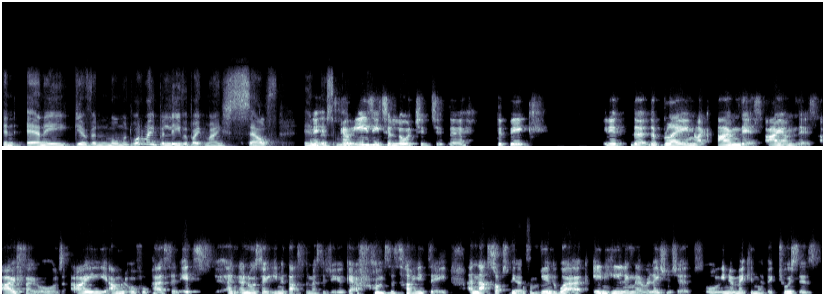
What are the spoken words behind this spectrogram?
in any given moment? What do I believe about myself in and this it's moment? so easy to launch into the the big you know the the blame like i'm this i am this i failed i am an awful person it's and, and also you know that's the message that you get from society and that stops people yes. from doing the work in healing their relationships or you know making their big choices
